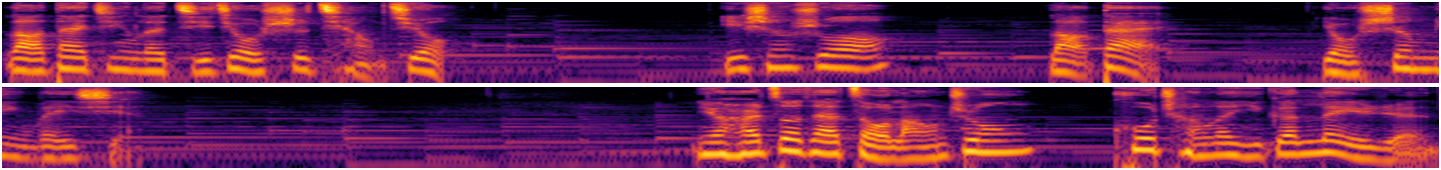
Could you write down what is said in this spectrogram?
老戴进了急救室抢救，医生说老戴有生命危险。女孩坐在走廊中，哭成了一个泪人。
